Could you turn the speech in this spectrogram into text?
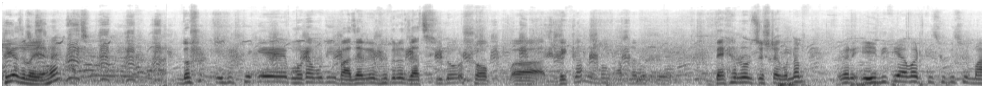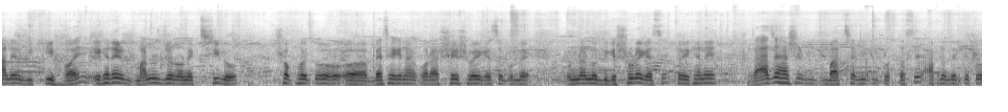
ঠিক আছে ভাইয়া হ্যাঁ? দর্শক এই দিক থেকে মোটামুটি বাজারের ভেতরে যাচ্ছিল সব দেখলাম এবং আপনাদেরকে দেখানোর চেষ্টা করলাম। এবার এইদিকে আবার কিছু কিছু মালের বিক্রি হয়। এখানে মানুষজন অনেক ছিল। সব হয়তো বেচা কেনা করা শেষ হয়ে গেছে বলে অন্যান্য দিকে সরে গেছে। তো এখানে রাজা হাঁসের বাচ্চা বিক্রি করতেছে। আপনাদেরকে তো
